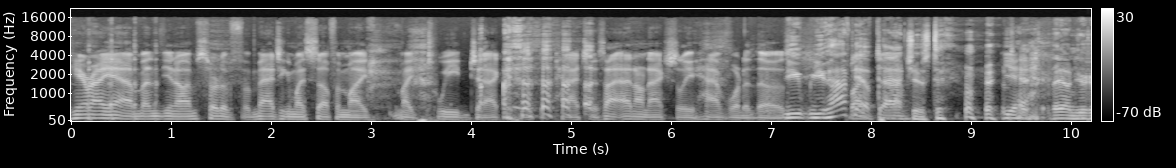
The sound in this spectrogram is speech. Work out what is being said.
here I am. And, you know, I'm sort of imagining myself in my, my tweed jacket with the patches. I, I don't actually have one of those. You, you have but, to have uh, patches uh, to, yeah. on your,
